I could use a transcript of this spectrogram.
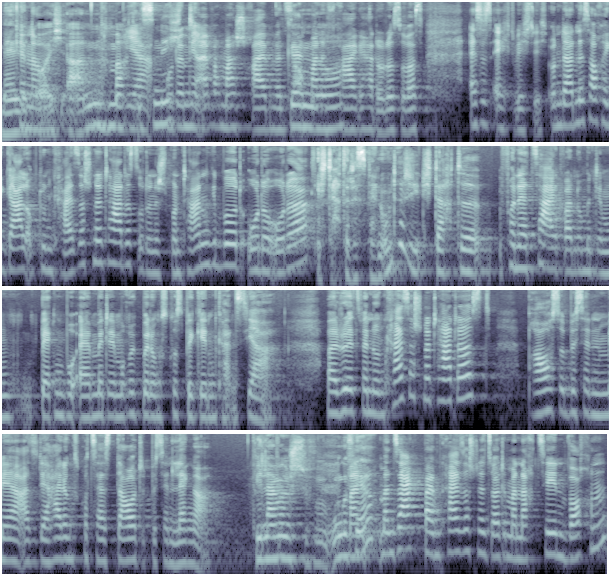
Meldet Genau. euch an, macht ja, es nicht. Oder mir einfach mal schreiben, wenn es auch mal Genau. eine Frage hat oder sowas. Es ist echt wichtig. Und dann ist auch egal, ob du einen Kaiserschnitt hattest oder eine Spontangeburt oder oder. ich dachte, das wäre ein Unterschied. Ich dachte, Von der Zeit, wann du mit dem Beckenbo äh, mit dem Rückbildungskurs beginnen kannst, ja. Weil du jetzt, wenn du einen Kaiserschnitt hattest, brauchst du ein bisschen mehr. Also der Heilungsprozess dauert ein bisschen länger. Wie lange ungefähr? Man, man sagt, beim Kaiserschnitt sollte man nach zehn Wochen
